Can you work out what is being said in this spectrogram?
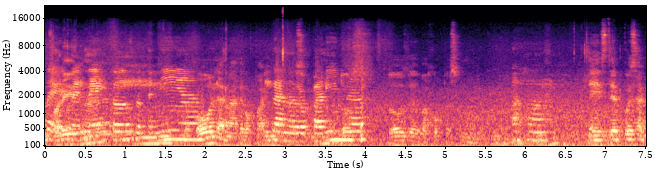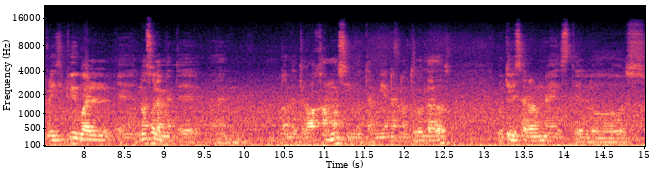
de, del ley, todos lo tenían. O la nadroparina. La nadroparina. Dos, dos de bajo peso molecular. Ajá. Este, pues al principio igual, eh, no solamente en donde trabajamos, sino también en otros lados, utilizaron este, los,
